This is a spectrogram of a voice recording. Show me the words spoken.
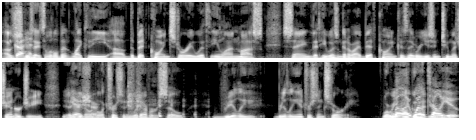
I was just going to say it's a little bit like the uh, the Bitcoin story with Elon Musk saying that he wasn't going to buy Bitcoin because they were using too much energy, uh, Yeah, you know, sure. electricity, whatever. So, really, really interesting story. Were Well, I will ahead, tell you,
